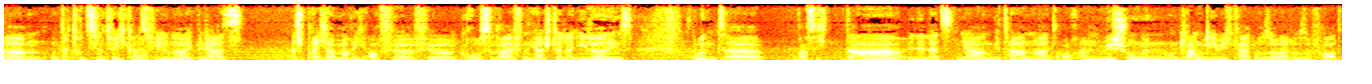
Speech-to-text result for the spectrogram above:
Ähm, und da tut sich natürlich ganz viel. Ne? Ich bin ja als, als Sprecher mache ich auch für, für große Reifenhersteller E-Learnings. Und äh, was sich da in den letzten Jahren getan hat, auch an Mischungen und Langlebigkeit und so weiter und so fort.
